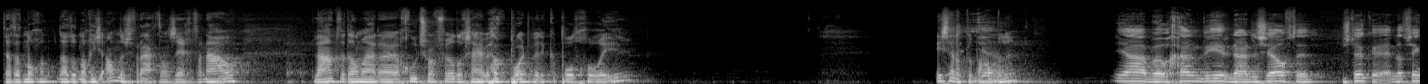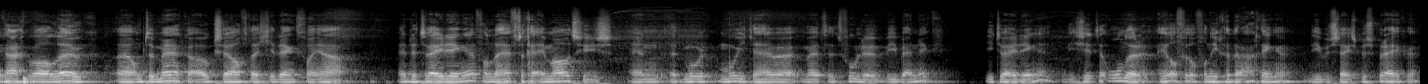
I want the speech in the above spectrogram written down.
Dat het, nog een, dat het nog iets anders vraagt dan zeggen van nou... Laten we dan maar uh, goed zorgvuldig zijn welk bord wil ik kapot gooien. Is dat ook te behandelen? Ja. ja, we gaan weer naar dezelfde stukken. En dat vind ik eigenlijk wel leuk uh, om te merken ook zelf dat je denkt van ja, de twee dingen van de heftige emoties en het moe moeite hebben met het voelen wie ben ik. Die twee dingen, die zitten onder heel veel van die gedragingen die we steeds bespreken.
